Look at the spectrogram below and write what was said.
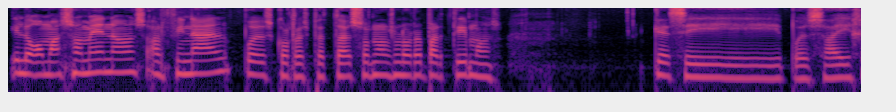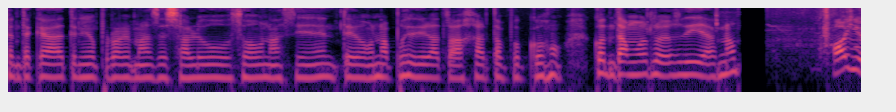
y luego más o menos al final, pues con respecto a eso nos lo repartimos. Que si pues hay gente que ha tenido problemas de salud o un accidente o no ha podido ir a trabajar, tampoco contamos los días, ¿no? Ay,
